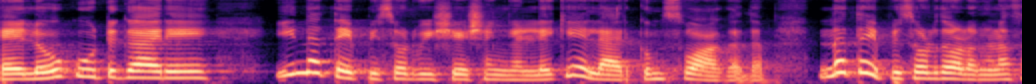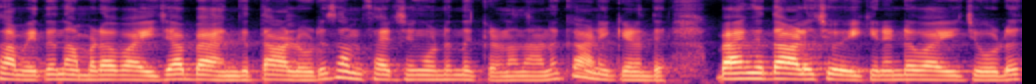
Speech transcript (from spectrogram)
ഹലോ കൂട്ടുകാരെ ഇന്നത്തെ എപ്പിസോഡ് വിശേഷങ്ങളിലേക്ക് എല്ലാവർക്കും സ്വാഗതം. ഇന്നത്തെ എപ്പിസോഡ് തുടങ്ങുന്ന സമയത്ത് നമ്മുടെ വൈജ ബാങ്കത്തെ ആളോട് സംസാരിച്ചും കൊണ്ട് നിൽക്കണമെന്നാണ് കാണിക്കുന്നത്. ബാങ്കത്തെ ആൾ ചോദിക്കുന്നുണ്ട് വൈജോട്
